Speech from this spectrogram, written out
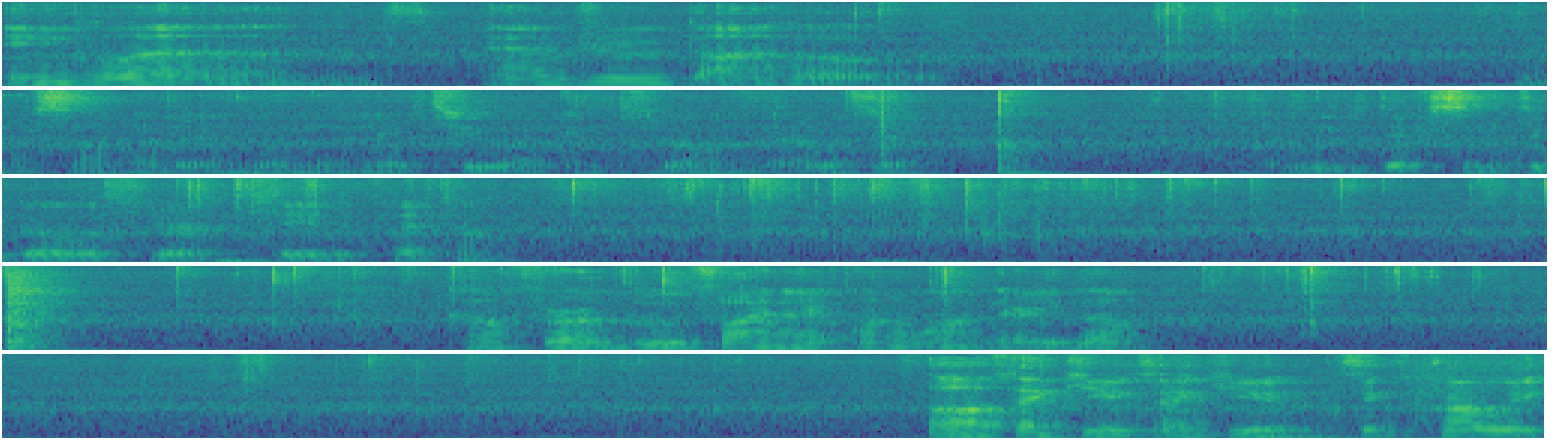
England, Andrew Donahoe. I saw another England in here too. I can throw in there with it. Lee Dixon to go with your David Beckham. Confirmed blue finite 101. There you go. Oh, thank you, thank you. I think probably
